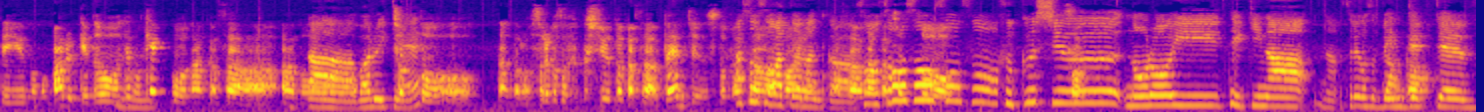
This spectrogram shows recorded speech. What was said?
っていうのもあるけど、うん。でも結構なんかさあのあー悪い系？ちょっとなんだろうそれこそ復讐とかさベンジェンスとかさあ、そうそう、あとなんか、そうそうそううそうそう、復讐、呪い的な、なそれこそ、ベンディクティ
